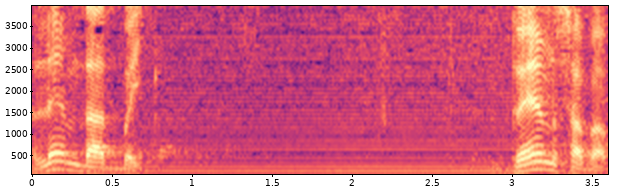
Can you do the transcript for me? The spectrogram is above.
الله امداد بای دویم سبب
